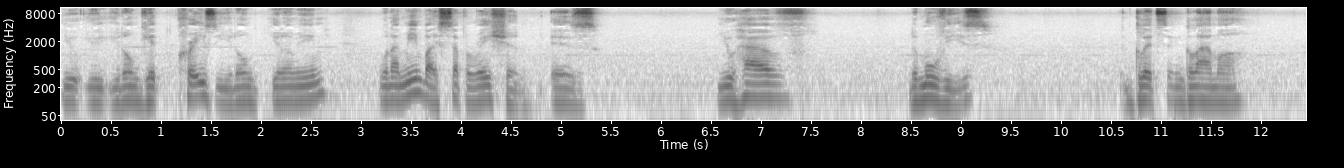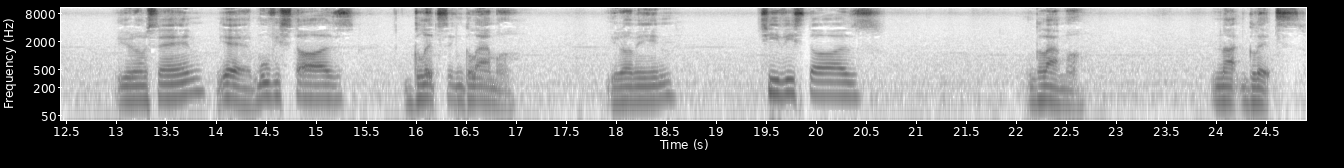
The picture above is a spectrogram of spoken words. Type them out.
you you you don't get crazy. You don't. You know what I mean? What I mean by separation is, you have the movies, glitz and glamour. You know what I'm saying? Yeah, movie stars, glitz and glamour. You know what I mean? TV stars, glamour, not glitz,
